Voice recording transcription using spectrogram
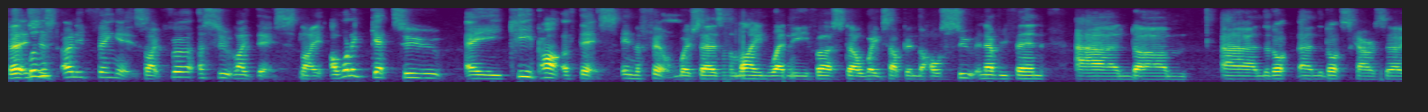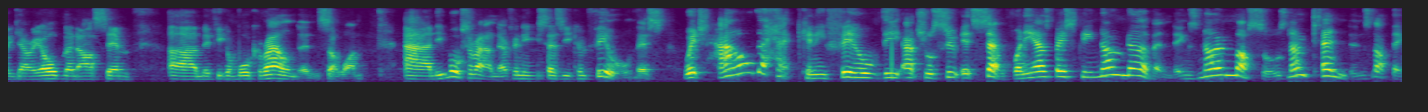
But it's well, just only thing is like for a suit like this, like I want to get to a key part of this in the film, which there's a line when he first uh, wakes up in the whole suit and everything, and um, and the doc- and the doctor's character Gary Oldman asks him um, if he can walk around and so on, and he walks around and everything. He says he can feel all this. Which how the heck can he feel the actual suit itself when he has basically no nerve endings, no muscles, no tendons, nothing?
